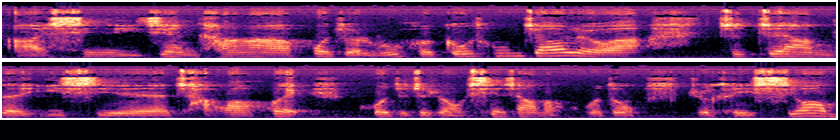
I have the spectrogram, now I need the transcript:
啊心理健康啊或者如何沟通交流啊是这样的一些茶话会或者这种线上的活动，就可以希望。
